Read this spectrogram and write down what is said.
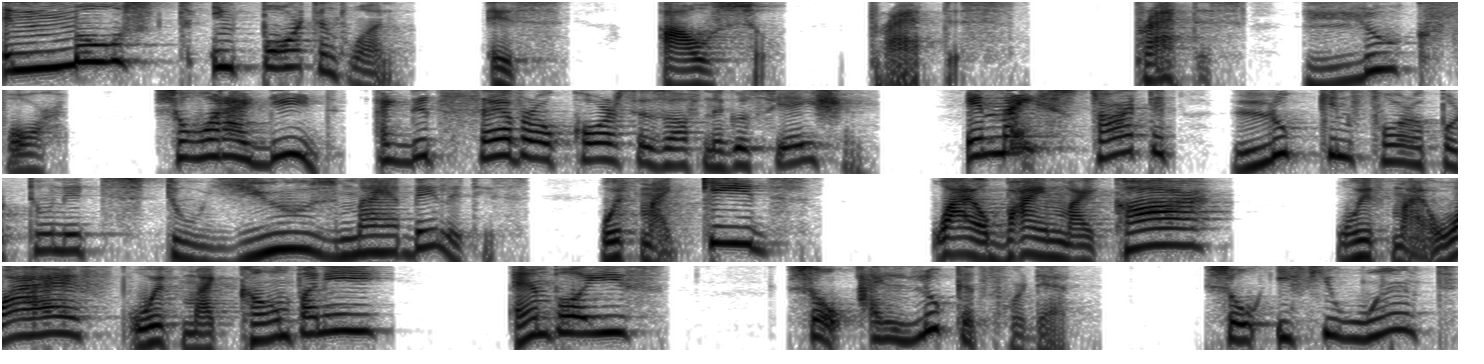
and most important one is also practice. Practice. Look for. So, what I did, I did several courses of negotiation. And I started looking for opportunities to use my abilities with my kids, while buying my car, with my wife, with my company, employees. So I looked for that. So if you want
